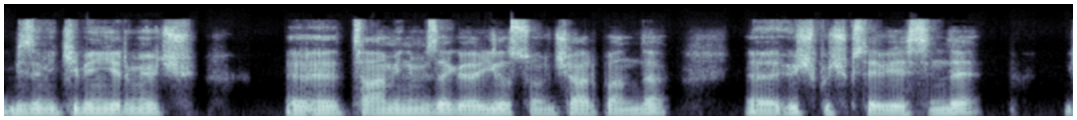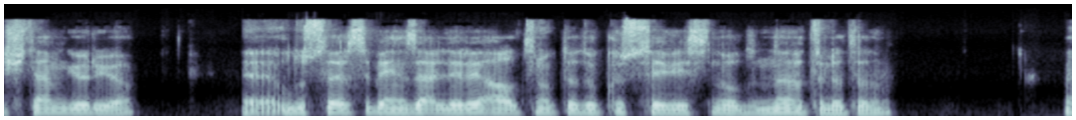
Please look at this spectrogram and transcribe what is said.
Bizim 2023 e, tahminimize göre yıl sonu çarpan da e, 3.5 seviyesinde işlem görüyor. E, uluslararası benzerleri 6.9 seviyesinde olduğunu hatırlatalım. E,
